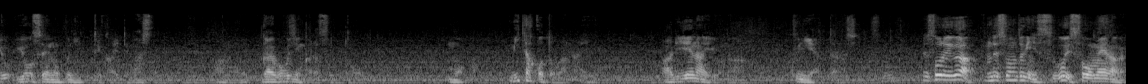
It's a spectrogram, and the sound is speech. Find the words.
の、うん、妖精の国って書いてました。けど、ね、あの外国人からするともう見たことがないありえないような国やったらしいんですね。でそれがでその時にすごい聡明な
